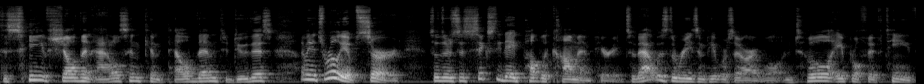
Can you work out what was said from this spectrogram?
to see if Sheldon Adelson compelled them to do this. I mean, it's really absurd. So there's a 60 day public comment period. So that was the reason people saying, all right, well, until April 15th,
